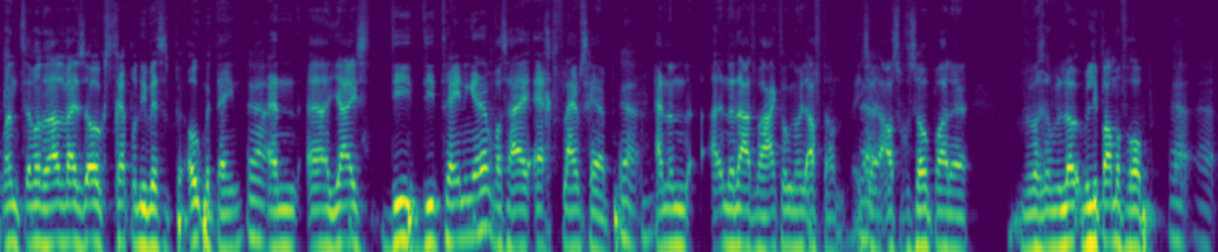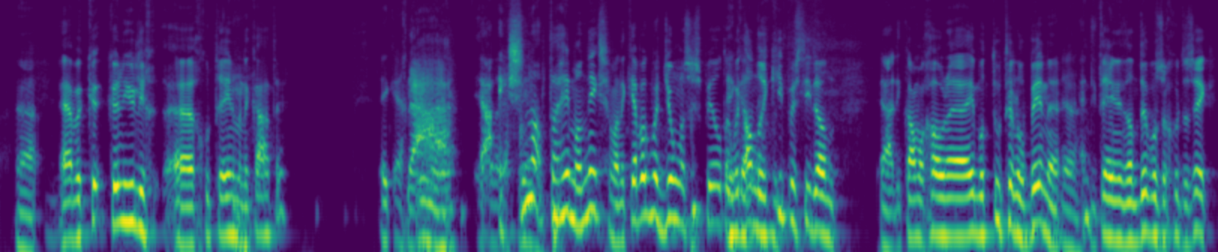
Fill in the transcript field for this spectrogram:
Want, want dan hadden wij dus ook, Streppel die wist het ook meteen. Ja. En eh, juist die, die trainingen was hij echt vlijmscherp. ja. En dan, eh, inderdaad, we haakten ook nooit af dan. Weet Ja. je, als we gezopen hadden, we, we, lo- we liepen allemaal voorop. Ja, ja. Ja. Ja, maar kun- kunnen jullie eh, goed trainen met een kater? Ik echt Ja. Ja, ik echt snap daar helemaal niks van. Ik heb ook met jongens gespeeld, ook Ik met andere keepers die dan... Ja, die kwamen gewoon eh, helemaal toeter nog binnen. Ja. En die trainen dan dubbel zo goed als ik.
